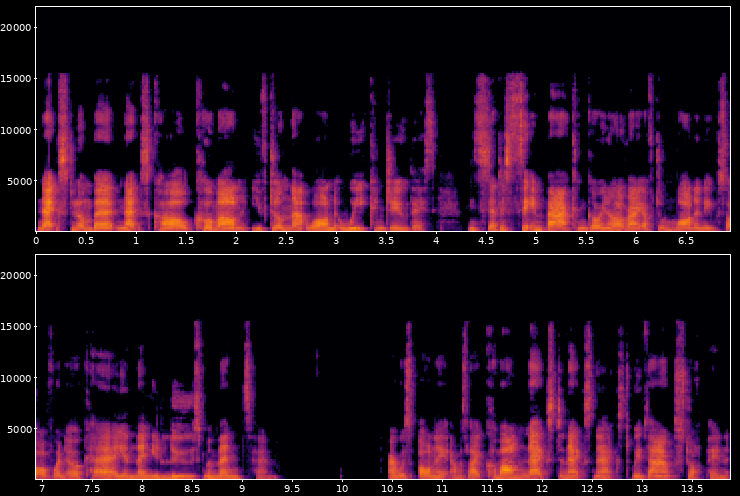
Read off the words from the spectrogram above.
next number, next call, come on, you've done that one, we can do this. Instead of sitting back and going, all right, I've done one and it sort of went okay, and then you lose momentum. I was on it. I was like, come on, next, next, next, without stopping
